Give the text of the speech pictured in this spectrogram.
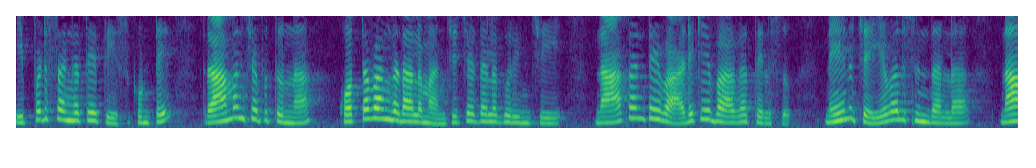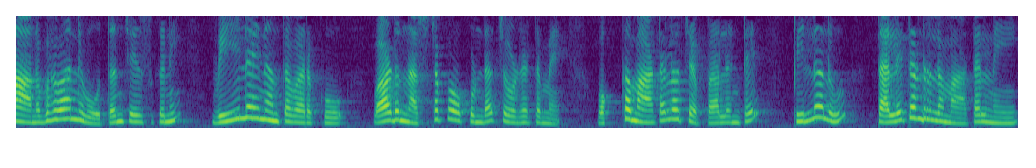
ఇప్పటి సంగతే తీసుకుంటే రామన్ చెబుతున్న కొత్త వంగడాల మంచి చెడ్డల గురించి నాకంటే వాడికే బాగా తెలుసు. నేను చెయ్యవలసిందల్లా నా అనుభవాన్ని ఊతం చేసుకుని వీలైనంత వరకు వాడు నష్టపోకుండా చూడటమే. ఒక్క మాటలో చెప్పాలంటే పిల్లలు తల్లిదండ్రుల మాటల్ని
